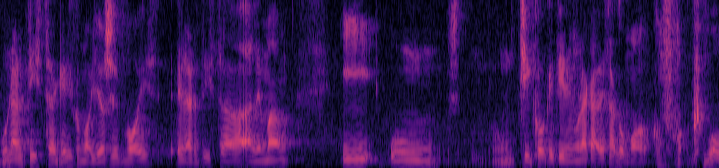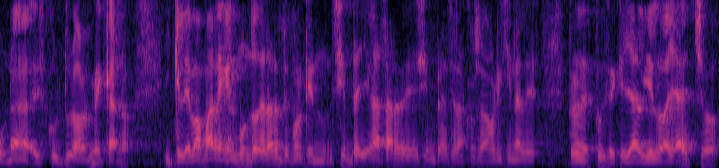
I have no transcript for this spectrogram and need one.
un artista que es como Joseph Beuys, el artista alemán, y un, chico que tiene una cabeza como, como, como, una escultura olmeca, ¿no? Y que le va mal en el mundo del arte porque siempre llega tarde, siempre hace las cosas originales, pero después de que ya alguien lo haya hecho,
